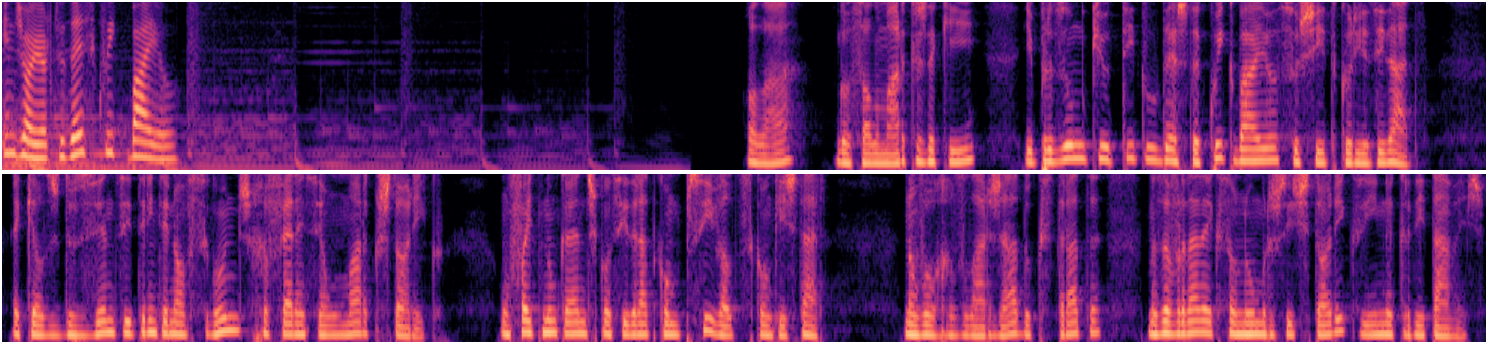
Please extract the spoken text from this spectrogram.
enjoy your today's quick bio. Olá, Gonçalo Marques daqui e presumo que o título desta Quick Bio suscite curiosidade. Aqueles 239 segundos referem-se a um marco histórico, um feito nunca antes considerado como possível de se conquistar. Não vou revelar já do que se trata, mas a verdade é que são números históricos e inacreditáveis.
